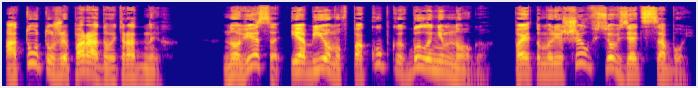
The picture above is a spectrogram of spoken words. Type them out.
а тут уже порадовать родных. Но веса и объема в покупках было немного, поэтому решил все взять с собой.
